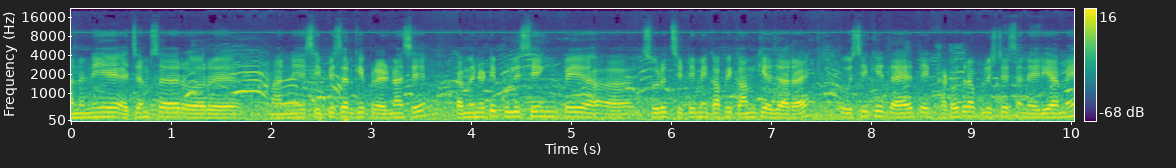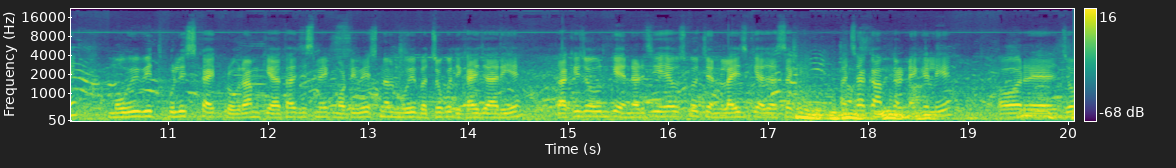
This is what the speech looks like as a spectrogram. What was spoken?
ये एच एम सर और माननीय सीपी सर की प्रेरणा से कम्युनिटी पुलिसिंग पे सूरत सिटी में काफ़ी काम किया जा रहा है। तो उसी के तहत एक खटोदरा पुलिस स्टेशन एरिया में मूवी विथ पुलिस का एक प्रोग्राम किया था, जिसमें एक मोटिवेशनल मूवी बच्चों को दिखाई जा रही है, ताकि जो उनकी एनर्जी है उसको चैनलाइज किया जा सके। अच्छा काम करने के लिए और जो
